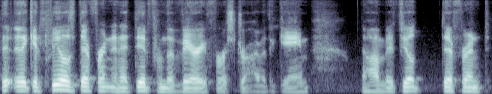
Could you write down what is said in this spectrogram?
like it feels different, and it did from the very first drive of the game. Um, it felt different,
